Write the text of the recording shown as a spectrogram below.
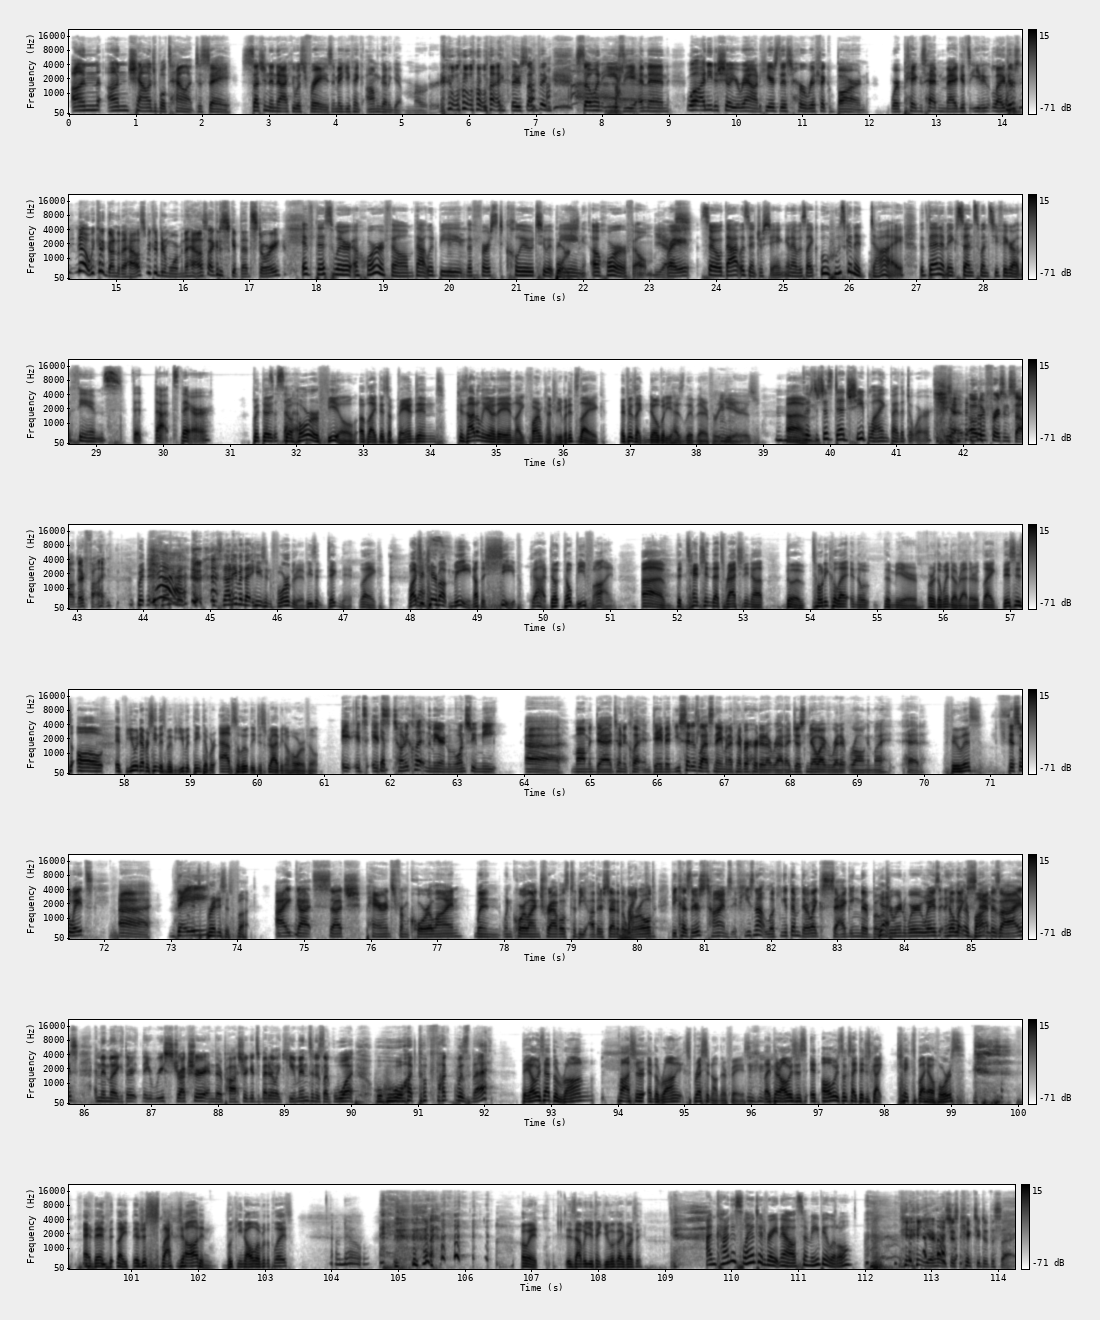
un unchallengeable talent to say such an innocuous phrase and make you think I'm gonna get murdered. like there's something so uneasy, and then well, I need to show you around. Here's this horrific barn where pigs had maggots eating. Like there's no, we could have gone to the house. We could have been warm in the house. I could have skipped that story. If this were a horror film, that would be mm-hmm. the first clue to it being a horror film, Yes. right? So that was interesting, and I was like, "Ooh, who's gonna die?" But then it makes sense once you figure out the themes that that's there. But the the horror feel of like this abandoned because not only are they in like farm country, but it's like it feels like nobody has lived there for Mhm. years. Mhm. Um, There's just dead sheep lying by the door. Yeah. Oh, they're frozen solid. They're fine. But it's, not even, it's not even that he's informative. He's indignant. Like, why'd you care about me, not the sheep? God, they'll, they'll be fine. Um, the tension that's ratcheting up, the Toni Collette in the the mirror or the window rather. Like, this is all. If you had never seen this movie, you would think that we're absolutely describing a horror film. It, it's it's Toni Collette in the mirror, and once we meet uh mom and dad, Toni Collette and David, you said his last name, and I've never heard it out loud. I just know I've read it wrong in my head. Thulis, Thistlewaits. Uh, they it's British as fuck. I got such parents from Coraline when when Coraline travels to the other side of the world because there's times if he's not looking at them, they're like sagging their bones Yeah. around weird ways, and he'll Even like their snap his eyes, and then like they they restructure and their posture gets better like humans, and it's like what what the fuck was that? They always have the wrong posture and the wrong expression on their face. like they're always just. It always looks like they just got kicked by a horse, and then like they're just slack jawed and looking all over the place. Oh no! Oh wait, is that what you think you look like, Varsity? I'm kind of slanted right now, so maybe a little. Your horse just kicked you to the side.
